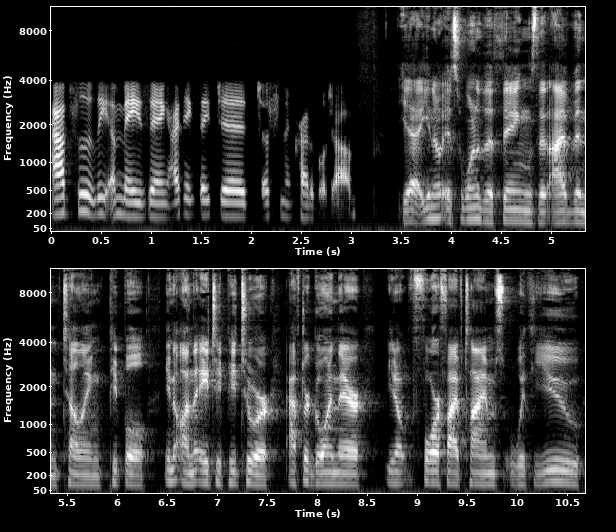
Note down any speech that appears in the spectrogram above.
absolutely amazing. I think they did just an incredible job. Yeah, you know, it's one of the things that I've been telling people, you know, on the ATP tour after going there, you know, four or five times with you.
